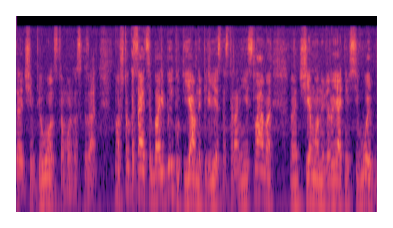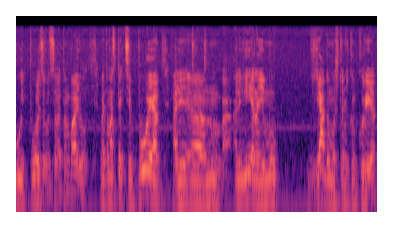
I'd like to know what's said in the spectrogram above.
э, чемпионства, можно сказать. Но что касается борьбы, тут явный перевес на стороне ислама, э, чем он, вероятнее всего, и будет пользоваться в этом бою. В этом аспекте боя Оли, э, ну, Оливьера ему, я думаю, что не конкурент.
